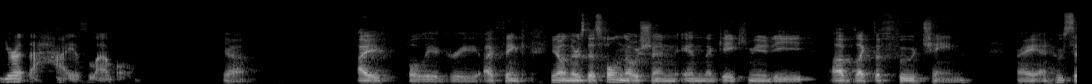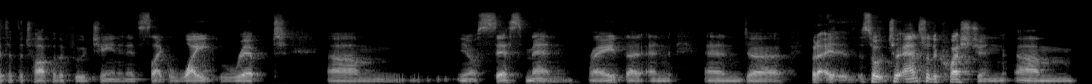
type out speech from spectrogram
you're at the highest level. Yeah. I fully agree. I think, you know, and there's this whole notion in the gay community of like the food chain, right? And who sits at the top of the food chain. And it's like white, ripped, um, you know, cis men, right? That and and uh, but I, so to answer the question, um,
